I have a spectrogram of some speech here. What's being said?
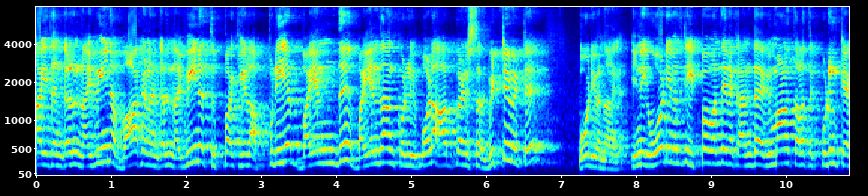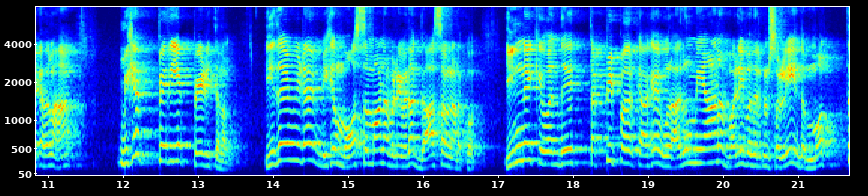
ஆயுதங்கள் நவீன வாகனங்கள் நவீன துப்பாக்கிகள் அப்படியே பயந்து பயந்தாங்கொல்லி போல ஆப்கானிஸ்தான் விட்டு விட்டு ஓடி வந்தானுங்க. இன்னைக்கு ஓடி வந்துட்டு இப்போ வந்து எனக்கு அந்த விமான தளத்தை குடுன்னு கேட்கறதெல்லாம் மிகப்பெரிய பேடித்தனம் இதை விட மிக மோசமான விளைவு தான் காசாவில் நடக்கும். இன்னைக்கு வந்து தப்பிப்பதற்காக ஒரு அருமையான வழி வந்திருக்குன்னு சொல்லி இந்த மொத்த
